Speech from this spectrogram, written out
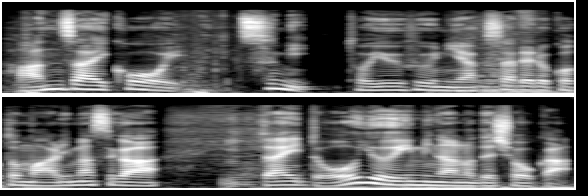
犯罪行為罪というふうに訳されることもありますが一体どういう意味なのでしょうか？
